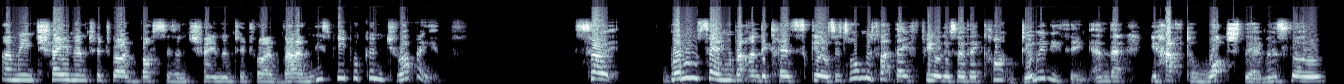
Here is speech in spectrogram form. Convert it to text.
I mean, train them to drive buses and train them to drive vans. These people can drive. So when I'm saying about undeclared skills, it's almost like they feel as though they can't do anything and that you have to watch them as though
